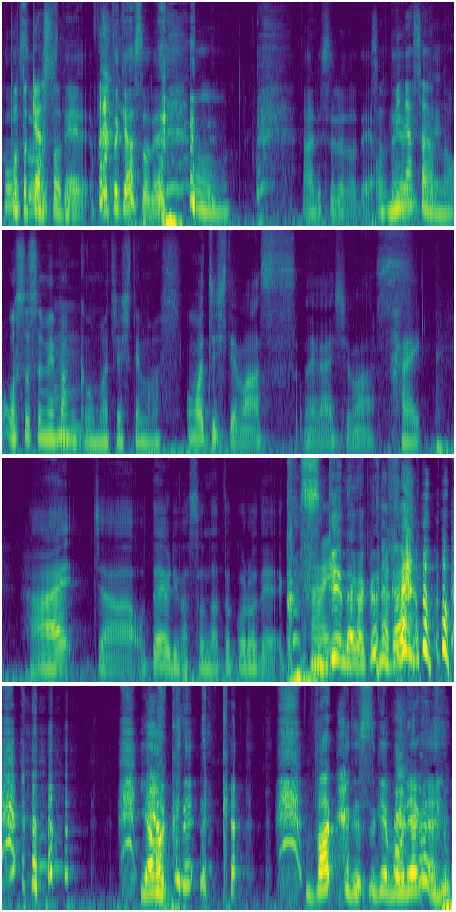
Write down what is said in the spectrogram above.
ポッドキャストで。ポッドキャストで。うん、あれするので。皆さんのおすすめバッグお待ちしてます、お待ちしてます。お願いします。はい。はい。じゃあお便りはそんなところで。すげえ長くなっ長い やばくねバックですげえ盛り上がる。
